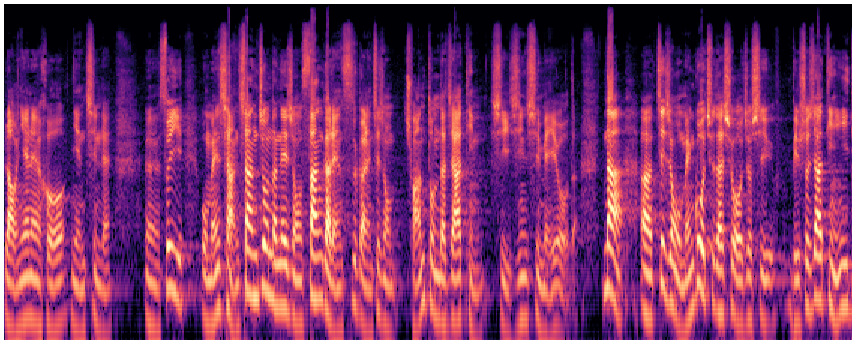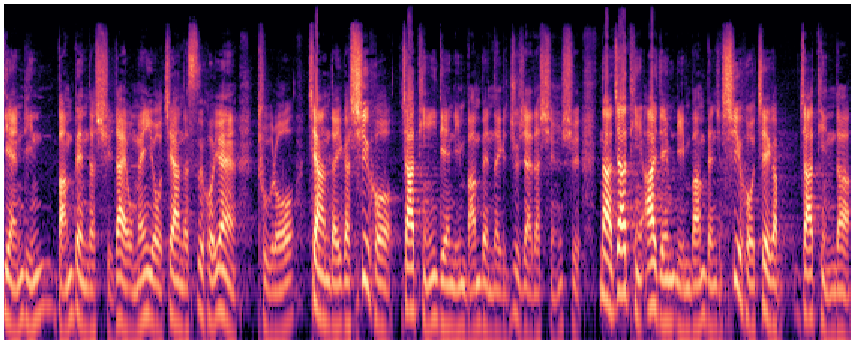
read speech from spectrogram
老年人和年轻人。嗯，所以我们想象中的那种三个人、四个人这种传统的家庭是已经是没有的。那呃，这种我们过去的时候，就是比如说家庭一点零版本的时代，我们有这样的四合院、土楼这样的一个适合家庭一点零版本的一个住宅的形式。那家庭二点零版本适合这个家庭的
